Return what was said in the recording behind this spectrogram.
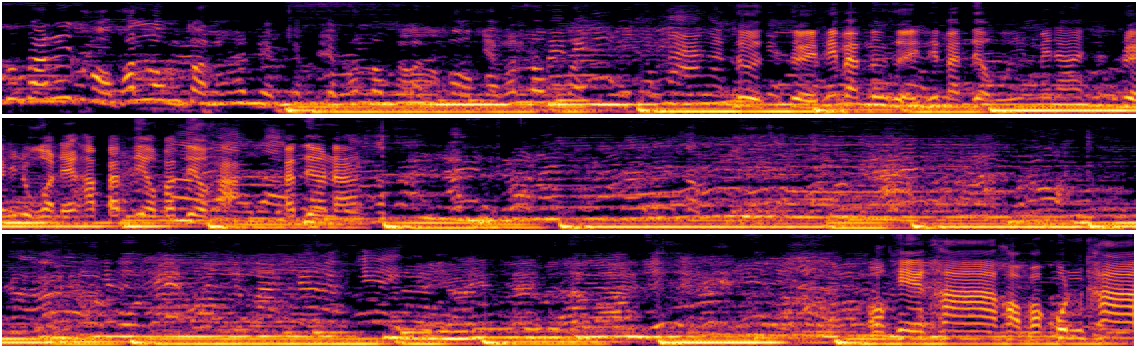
คุณป้าได้ขอพัดลมก่อนนะคะเดี๋ยวเก็บเก็บพัดลมก่อนขอขอพัดลมก่อนไม่ทำงานกันถือถือให้พี่แป๊บนึงถือให้พี่แป๊บเดียวอุ้ยไม่ได้ถือให้หนูก่อนเลยครับแป๊บเดียวแป๊บเดียวค่ะแป๊บเดียวนะโอเคค่ะ ขอบพระคุณค่ะ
